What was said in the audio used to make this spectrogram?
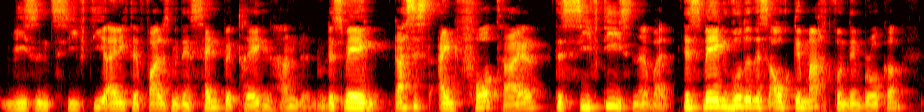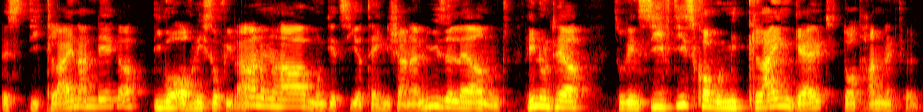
wie es in CFD eigentlich der Fall ist, mit den Centbeträgen handeln. Und deswegen, das ist ein Vorteil des CFDs, ne? weil deswegen wurde das auch gemacht von den Brokern, dass die Kleinanleger, die wo auch nicht so viel Ahnung haben und jetzt hier technische Analyse lernen und hin und her zu den CFDs kommen und mit Kleingeld dort handeln können.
